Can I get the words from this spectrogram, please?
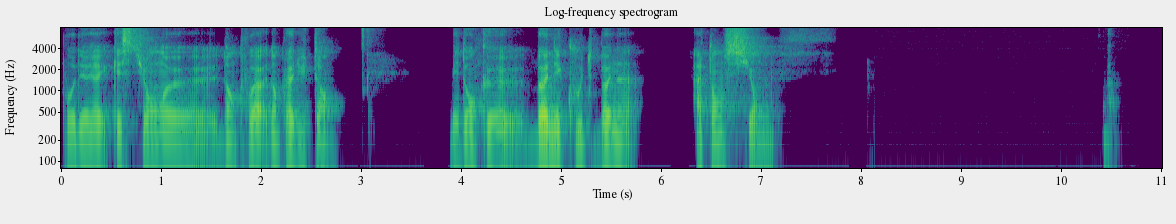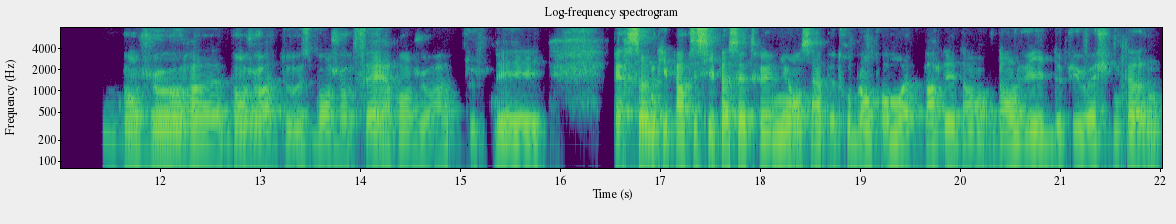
pour des questions euh, d'emploi du temps. Mais donc, euh, bonne écoute, bonne attention. Bonjour, euh, bonjour à tous, bonjour Fer, bonjour à toutes les personnes qui participent à cette réunion. C'est un peu troublant pour moi de parler dans, le vide depuis Washington.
